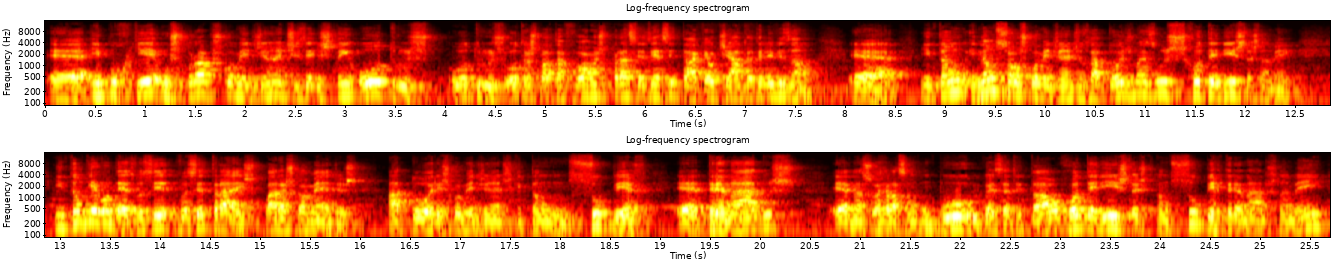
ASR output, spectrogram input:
é, e porque os próprios comediantes eles têm outros, outros, outras plataformas para se exercitar, que é o teatro e a televisão. É, então, e não só os comediantes, os atores, mas os roteiristas também. Então, o que acontece? Você, você traz para as comédias atores, comediantes que estão super é, treinados é, na sua relação com o público, etc. e tal, roteiristas que estão super treinados também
